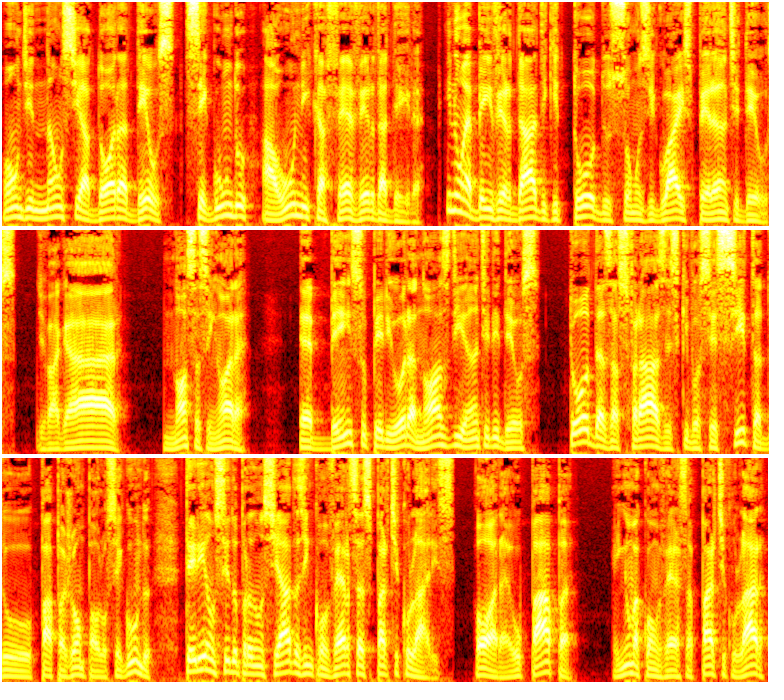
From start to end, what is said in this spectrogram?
onde não se adora a Deus, segundo a única fé verdadeira. E não é bem verdade que todos somos iguais perante Deus. Devagar. Nossa Senhora é bem superior a nós diante de Deus. Todas as frases que você cita do Papa João Paulo II teriam sido pronunciadas em conversas particulares. Ora, o Papa em uma conversa particular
